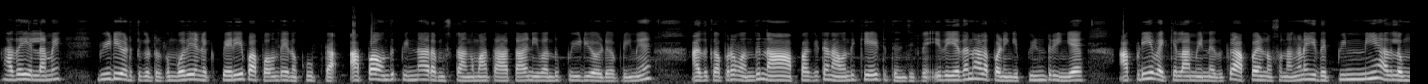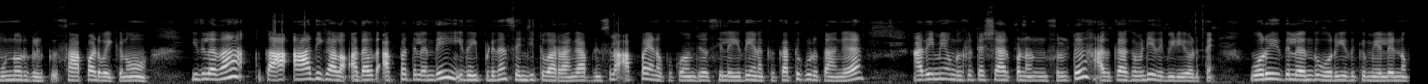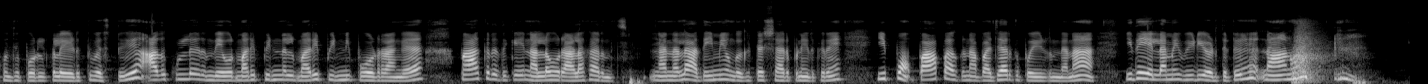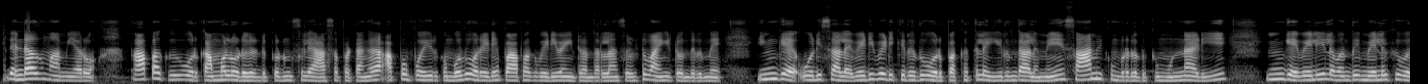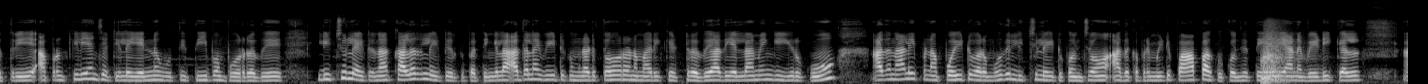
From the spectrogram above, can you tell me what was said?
அதை எல்லாமே வீடியோ எடுத்துக்கிட்டு இருக்கும்போது எனக்கு பெரிய பாப்பா வந்து என்னை கூப்பிட்டா. அப்பா வந்து பின்ன ஆரம்பிச்சிட்டாங்கம்மா தாத்தா நீ வந்து வீடியோ எடு அப்படின்னு. அதுக்கப்புறம் வந்து நான் அப்பா கிட்ட நான் வந்து கேட்டு தெரிஞ்சுக்கிட்டேன். இதை எதனாலப்பா நீங்கள் பின்னுறீங்க? அப்படியே வைக்கலாமேன்னதுக்கு அப்பா என்ன சொன்னாங்கன்னா இதை பின்னி அதில் முன்னோர்களுக்கு சாப்பாடு வைக்கணும். இதில் தான் கா ஆதி காலம் அதாவது அப்பத்துலேருந்தே இதை இப்படி தான் செஞ்சுட்டு வர்றாங்க அப்படின்னு சொல்லி அப்பா எனக்கு கொஞ்சம் சில இது எனக்கு கற்றுக் கொடுத்தாங்க. அதையுமே உங்ககிட்ட ஷேர் பண்ணணும்னு சொல்லிட்டு அதுக்காக வேண்டி இதை வீடியோ எடுத்தேன். ஒரு இதுலேருந்து ஒரு இதுக்கு மேலே இன்னும் கொஞ்சம் பொருட்களை எடுத்து வச்சுட்டு அது அதுக்குள்ளே இருந்தே ஒரு மாதிரி பின்னல் மாதிரி பின்னி போடுறாங்க. பார்க்குறதுக்கே நல்ல ஒரு அழகாக இருந்துச்சு. அதனால் அதையுமே உங்ககிட்ட ஷேர் பண்ணியிருக்கிறேன். இப்போ பாப்பாவுக்கு நான் பஜாருக்கு போயிருந்தேனா இதே எல்லாமே வீடியோ எடுத்துகிட்டு நானும் ரெண்டாவது மாமியாரும் பாப்பாவுக்கு ஒரு கம்மலோட எடுக்கணும்னு சொல்லி ஆசைப்பட்டாங்க. அப்போ போயிருக்கும்போது ஒரேடியே பாப்பாவுக்கு வெடி வாங்கிட்டு வந்துடலாம்னு சொல்லிட்டு வாங்கிட்டு வந்திருந்தேன். இங்கே ஒடிசாவில் வெடி வெடிக்கிறது ஒரு பக்கத்தில் இருந்தாலுமே சாமி கும்பிட்றதுக்கு முன்னாடி இங்கே வெளியில் வந்து மெழுகு வத்திரி அப்புறம் கிளியாஞ்சட்டியில் எண்ணெய் ஊற்றி தீபம் போடுறது லிச்சு லைட்டுனா கலர் லைட் இருக்குது பார்த்தீங்களா அதெல்லாம் வீட்டுக்கு முன்னாடி தோரணம் மாதிரி கெட்டுறது அது எல்லாமே இங்கே இருக்கும். அதனால் இப்போ நான் போயிட்டு வரும்போது லிச்சு லைட்டு கொஞ்சம் அதுக்கப்புறமேட்டு பாப்பாவுக்கு கொஞ்சம் தேவையான வெடிகள்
